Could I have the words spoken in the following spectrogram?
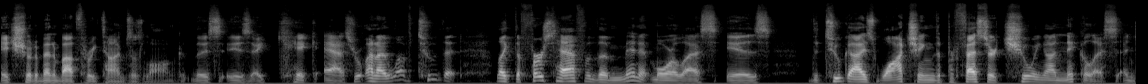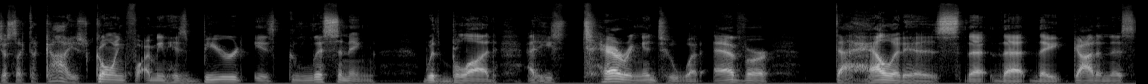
it should have been about three times as long. This is a kick ass room. And I love too that like the first half of the minute more or less is the two guys watching the professor chewing on Nicholas and just like the guy's going for I mean his beard is glistening with blood and he's tearing into whatever the hell it is that that they got in this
